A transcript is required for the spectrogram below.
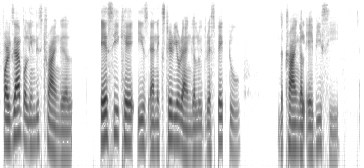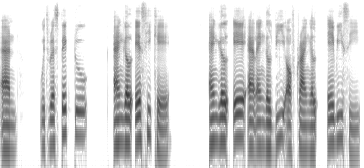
For example, in this triangle, ACK is an exterior angle with respect to the triangle ABC and with respect to angle ACK angle A and angle B of triangle ABC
